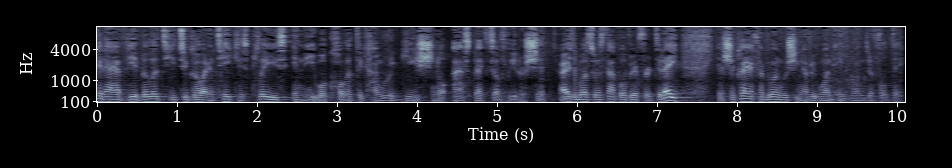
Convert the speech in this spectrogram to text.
could have the ability to go ahead and take his place in the, we'll call it the congregational aspects of leadership. All right, so we'll stop over here for today. Yashakayach, everyone, wishing everyone a wonderful day.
